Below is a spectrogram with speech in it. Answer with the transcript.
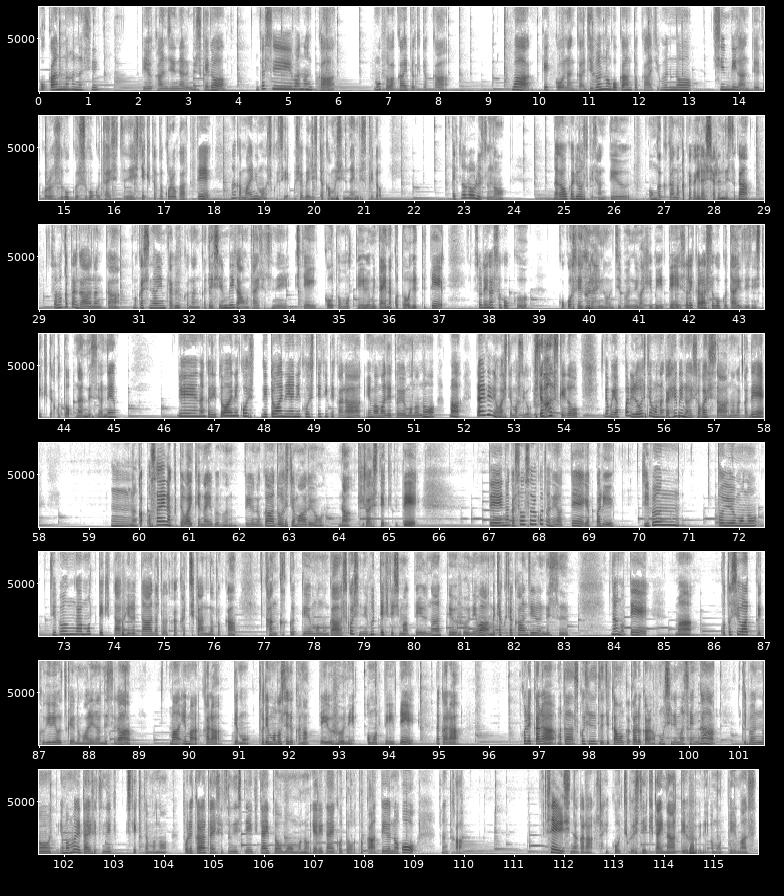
五感の話っていう感じになるんですけど、私はなんかもっと若い時とかは結構なんか自分の五感とか自分の審美眼っていうところをすごくすごく大切にしてきたところがあってなんか前にも少しおしゃべりしたかもしれないんですけどペトロールズの長岡亮介さんっていう音楽家の方がいらっしゃるんですがその方がなんか昔のインタビューかなんかで審美眼を大切にしていこうと思っているみたいなことを言っててそれがすごく高校生ぐらいの自分には響いてそれからすごく大事にしてきたことなんですよね。でなんかリトアニリトアニアに越してきてから今までというもののまあ大事にはしてますよしてますけどでもやっぱりどうしてもなんか日々の忙しさの中でうんなんか抑えなくてはいけない部分っていうのがどうしてもあるような気がしてきててでなんかそうすることによってやっぱり自分というもの自分が持ってきたフィルターだとか価値観だとか感覚っていうものが少し鈍ってきてしまっているなっていう風にはめちゃくちゃ感じるんです。なのでまあ今年はって区切りをつけるのもあれなんですがまあ今からでも取り戻せるかなっていう風に思っていてだからこれからまた少しずつ時間はかかるからもしれませんが自分の今まで大切にしてきたものこれから大切にしていきたいと思うものやりたいこととかっていうのをなんか整理しながら再構築していきたいなっていうふうに思っています。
